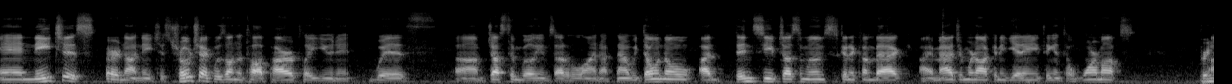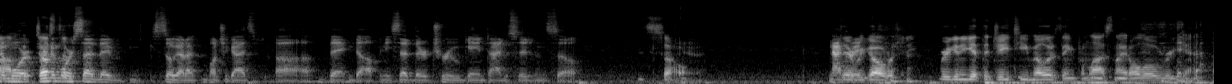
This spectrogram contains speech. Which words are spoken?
And Necas, or not Necas, Trocheck was on the top power play unit with um, Justin Williams out of the lineup. Now we don't know. I didn't see if Justin Williams is going to come back. I imagine we're not going to get anything until warmups. Brendan Um, Moore. but Brind'Amour said they've still got a bunch of guys uh, banged up, and he said they're true game time decisions. So, So yeah. not there great. we go. We're, we're going to get the JT Miller thing from last night all over again.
